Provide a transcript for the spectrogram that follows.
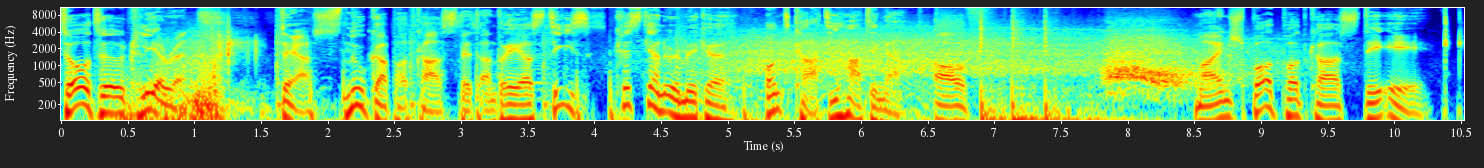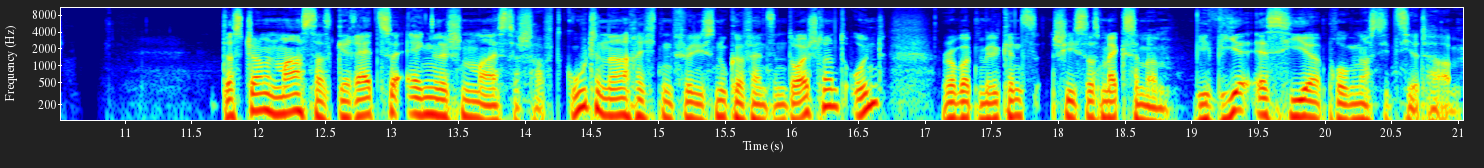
Total Clearance. Der Snooker Podcast mit Andreas Thies, Christian Ömicke und Kati Hartinger auf meinsportpodcast.de. Das German Masters gerät zur englischen Meisterschaft. Gute Nachrichten für die Snooker-Fans in Deutschland und Robert Milkins schießt das Maximum, wie wir es hier prognostiziert haben.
